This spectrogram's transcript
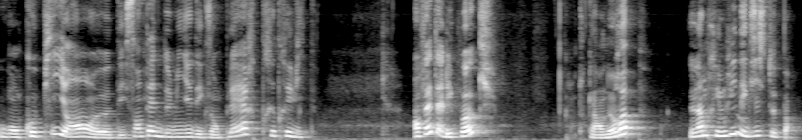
où on copie en des centaines de milliers d'exemplaires très très vite. En fait, à l'époque, en tout cas en Europe, l'imprimerie n'existe pas.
